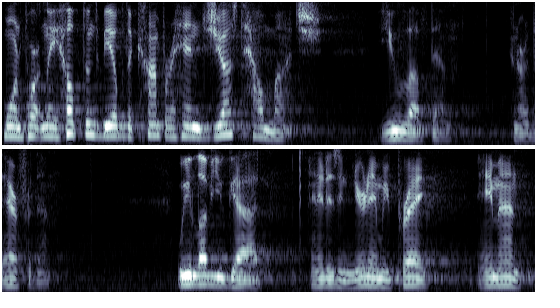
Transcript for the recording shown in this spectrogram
More importantly, help them to be able to comprehend just how much you love them and are there for them. We love you, God, and it is in your name we pray. Amen.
